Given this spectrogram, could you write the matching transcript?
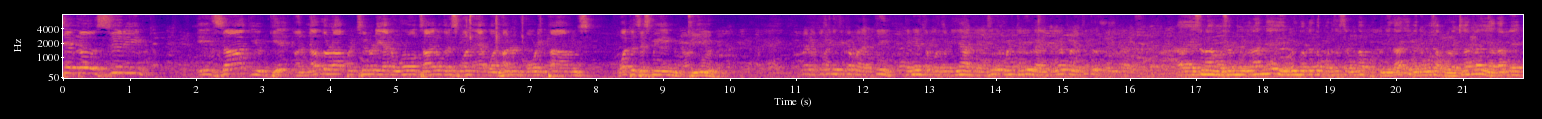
Mexico City, Isaac, you get another opportunity at a world title, this one at 140 pounds. What does this mean to you? Bueno, ¿qué significa para ti tener esta oportunidad las 140 libras de pelear por el título de Es una emoción muy grande y muy contento por esta segunda oportunidad y venimos a aprovecharla y a darle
